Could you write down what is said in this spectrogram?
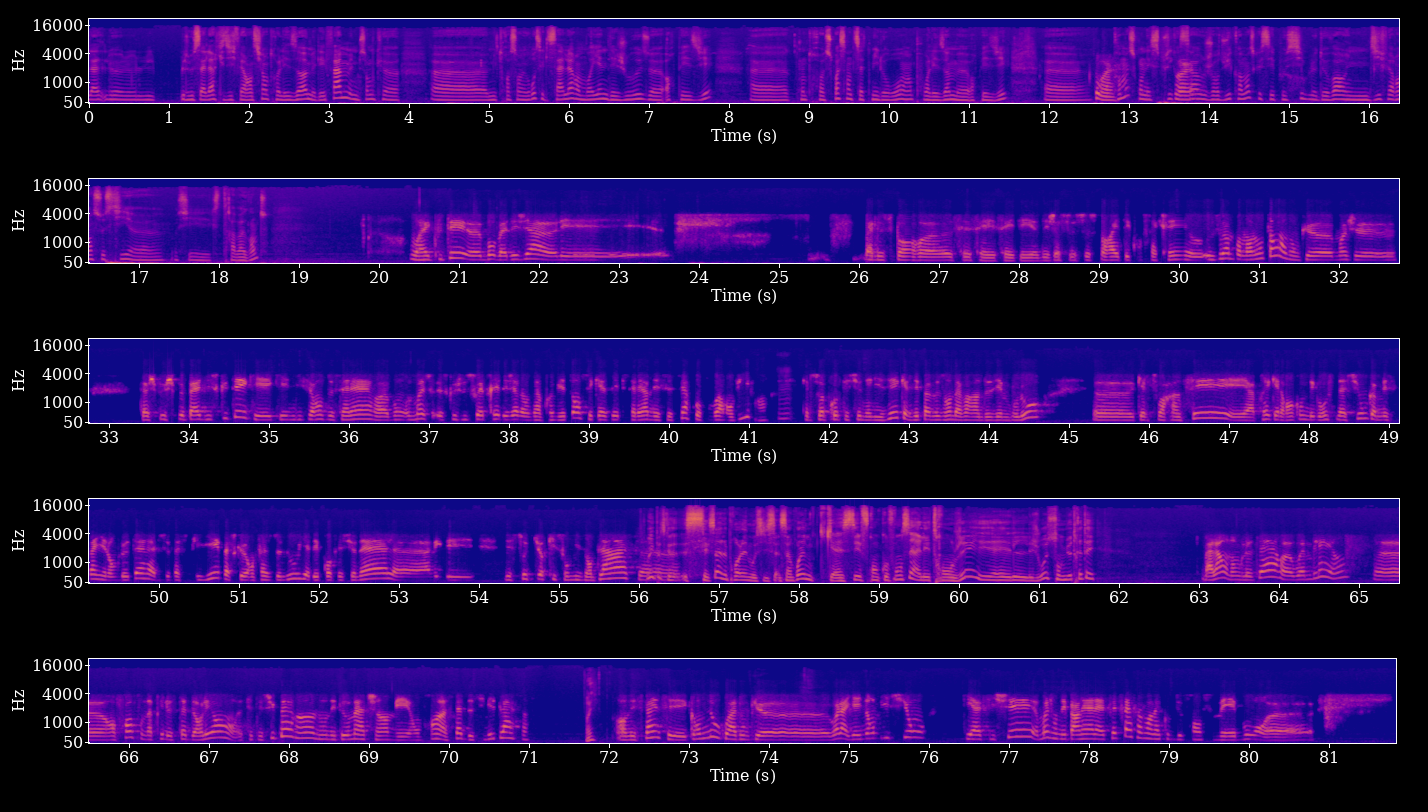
la- le, le- le salaire qui se différencie entre les hommes et les femmes. Il me semble que euh, 1300 euros, c'est le salaire en moyenne des joueuses euh, hors PSG. Euh, contre 67 000 euros hein, pour les hommes euh, hors PSG. Euh, Comment est-ce qu'on explique Ouais. ça aujourd'hui? Comment est-ce que c'est possible de voir une différence aussi, euh, aussi extravagante? Ouais, écoutez, bon bah déjà les bah, le sport, euh, ça a été déjà ce, ce sport a été consacré aux aux hommes pendant longtemps, donc euh, moi je, enfin, je peux je peux pas discuter qu'il y ait, qu'il y ait une différence de salaire. Euh, Bon, moi ce que je souhaiterais déjà dans un premier temps, c'est qu'elles aient le salaire nécessaire pour pouvoir en vivre, hein. qu'elles soient professionnalisées, qu'elles aient pas besoin d'avoir un deuxième boulot. Euh, qu'elles soient rincées et après qu'elles rencontrent des grosses nations comme l'Espagne et l'Angleterre, elles se fassent plier parce qu'en face de nous, il y a des professionnels euh, avec des, des structures qui sont mises en place. Oui, parce que c'est ça le problème aussi. C'est c'est un problème qui est assez franco-français à l'étranger et les joueuses sont mieux traitées. Bah là, en Angleterre, euh, Wembley. Hein. Euh, en France, on a pris le stade d'Orléans. C'était super. Hein. Nous, on était au match, hein, mais on prend un stade de 6000 places. Oui. En Espagne, c'est quand nous, quoi. Donc euh, voilà, il y a une ambition qui est affichée. Moi, j'en ai parlé à la FFF avant la Coupe de France, mais bon. Euh,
